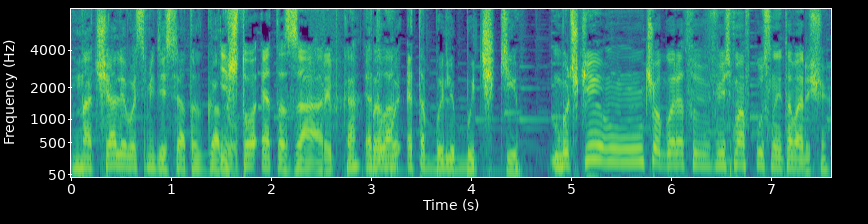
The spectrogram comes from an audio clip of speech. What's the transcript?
начале 80-х годов. И что это за рыбка это, была? это были бычки. Бычки, ничего, говорят, весьма вкусные товарищи.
